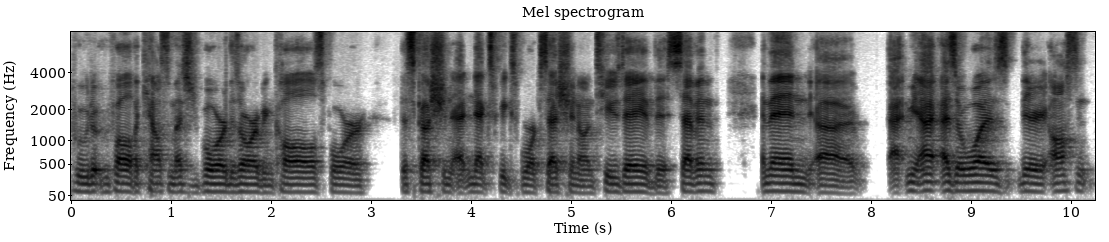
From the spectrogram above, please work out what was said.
who who follow the council message board. There's already been calls for discussion at next week's work session on Tuesday, the seventh. And then, uh, I mean, as it was, there Austin,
